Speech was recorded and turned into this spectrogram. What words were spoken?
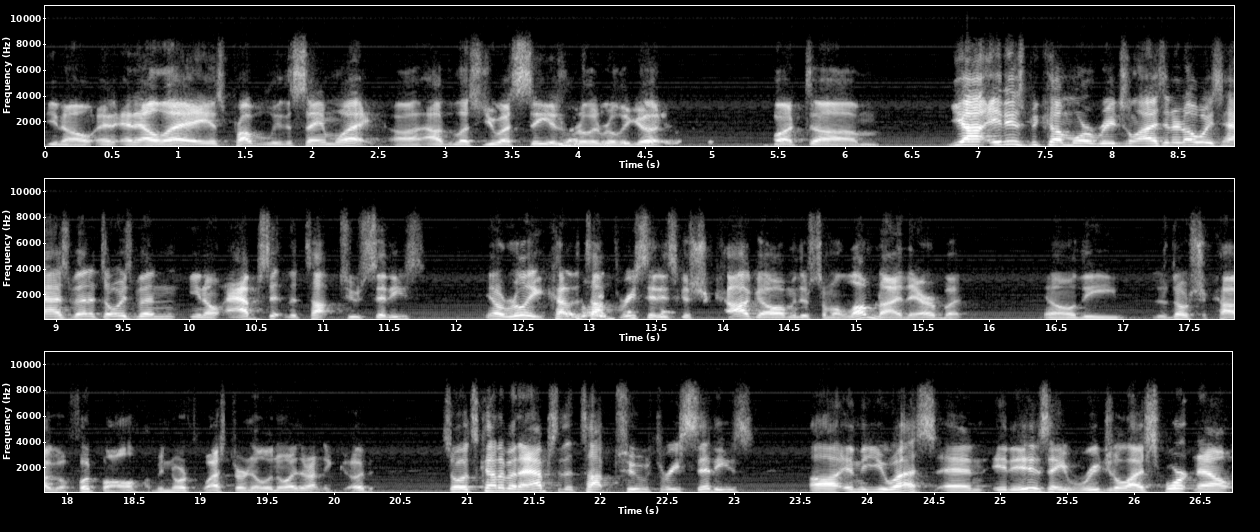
you know, and, and LA is probably the same way, uh, unless USC is really really good. But um, yeah, it has become more regionalized, and it always has been. It's always been you know absent in the top two cities you know, really kind of the top three cities because Chicago, I mean, there's some alumni there, but, you know, the there's no Chicago football. I mean, Northwestern, Illinois, they're not any good. So it's kind of been absent the top two, three cities uh, in the U.S., and it is a regionalized sport. Now,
